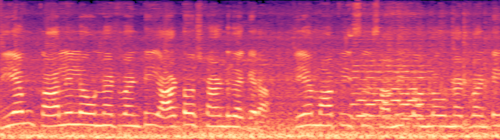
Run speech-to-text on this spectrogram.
జిఎం కాలనీలో ఉన్నటువంటి ఆటో స్టాండ్ దగ్గర జిఎం ఆఫీసు సమీపంలో ఉన్నటువంటి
